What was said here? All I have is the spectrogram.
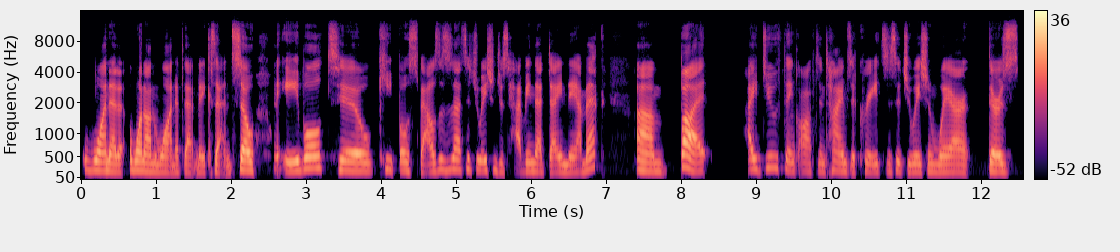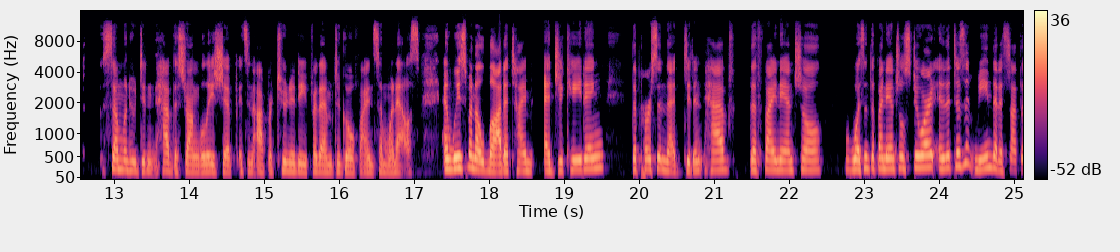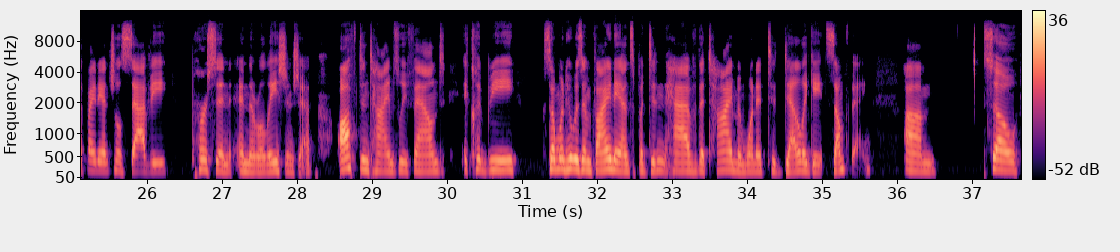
one at one on one, if that makes sense. So able to keep both spouses in that situation, just having that dynamic. Um, but I do think oftentimes it creates a situation where there's someone who didn't have the strong relationship. It's an opportunity for them to go find someone else. And we spent a lot of time educating the person that didn't have the financial wasn't the financial steward and it doesn't mean that it's not the financial savvy person in the relationship. Oftentimes, we found it could be someone who was in finance but didn't have the time and wanted to delegate something. Um, so,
